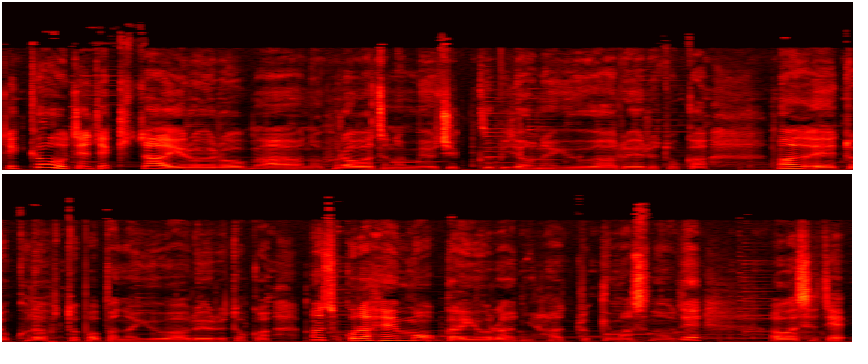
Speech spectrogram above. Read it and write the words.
で今日出てきたいろいろ、まあ、あのフラワーズのミュージックビデオの URL とか、まあえーと、クラフトパパの URL とか、まあ、そこら辺も概要欄に貼っときますので合わせて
